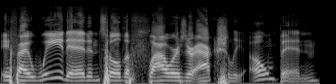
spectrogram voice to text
If I waited until the flowers are actually open,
